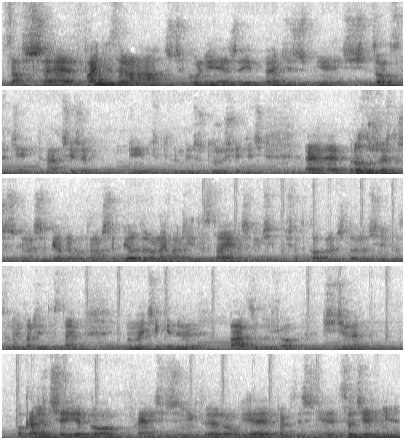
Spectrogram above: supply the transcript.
Zawsze fajnie z rana, szczególnie jeżeli będziesz mieć siedzący dzień, tak? Czyli że dzień, w którym będziesz dużo siedzieć, e, rozruszać troszeczkę nasze biodro, bo to nasze biodro najbardziej dostaje, nasze mięśnie pośrodkowe, nasze dolne pleców najbardziej dostają w momencie, kiedy my bardzo dużo siedzimy. Pokażę Ci jedno fajne ćwiczenie, które robię praktycznie codziennie.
